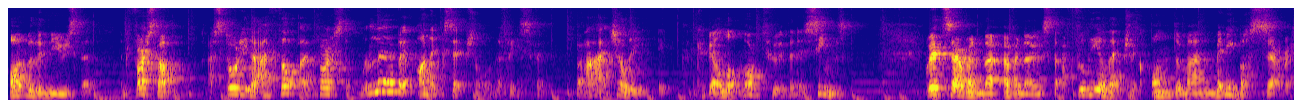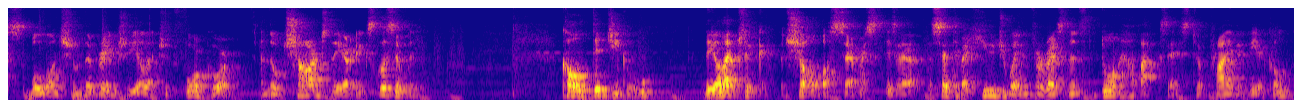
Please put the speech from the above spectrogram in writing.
On with the news then. And first up, a story that I thought at first a little bit unexceptional on the face of it, but actually it could be a lot more to it than it seems. GridServe have announced that a fully electric on-demand minibus service will launch from their Braintree Electric forecourt, and they'll charge there exclusively. Called DigiGo, the electric shuttle bus service is a, said to be a huge win for residents that don't have access to a private vehicle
